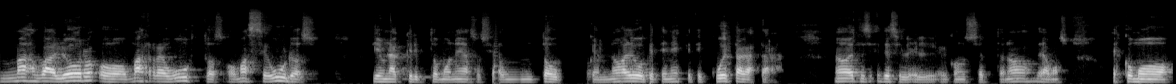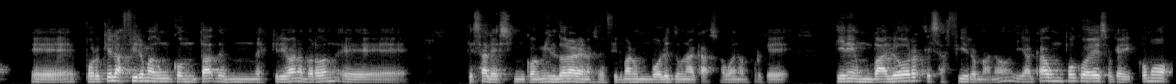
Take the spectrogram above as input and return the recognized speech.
más valor o más robustos o más seguros, tienen una criptomoneda asociada, un token no algo que tenés que te cuesta gastar. ¿no? Este, es, este el, concepto, ¿no? Digamos, es como, eh, ¿por qué la firma de un, de un escribano, perdón, eh, te sale 5 mil dólares, no firmar un boleto de una casa? Bueno, porque tiene un valor esa firma, ¿no? Y acá un poco es, ok, ¿cómo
